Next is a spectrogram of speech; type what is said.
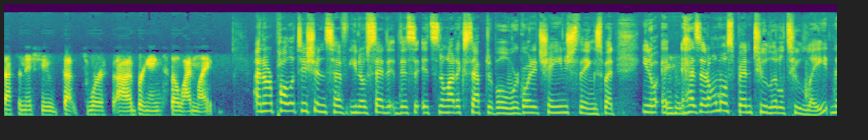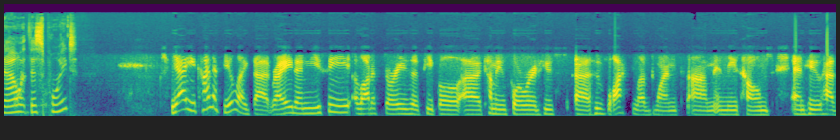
that's an issue that's worth uh, bringing to the limelight. And our politicians have, you know, said this it's not acceptable. We're going to change things, but you know, mm-hmm. has it almost been too little, too late now at this point? Yeah, you kind of feel like that, right? And you see a lot of stories of people uh, coming forward who's uh, who've lost loved ones um, in these homes and who have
